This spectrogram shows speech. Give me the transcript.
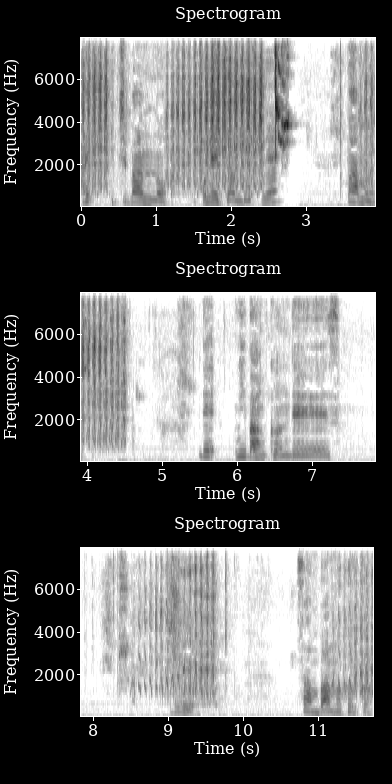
はい、1番のお姉ちゃんですね。パム。で、2番くんです。で、3番のふうくん。は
